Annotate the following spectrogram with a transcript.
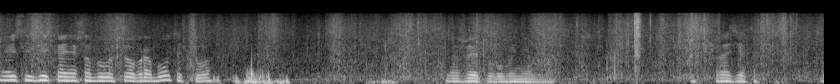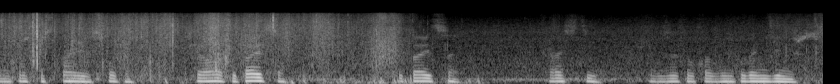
Ну, если здесь, конечно, было все обработать, то даже этого бы не было. Этих розеток. Они просто ставили сколько. Все равно пытается, пытается расти. Без этого как бы никуда не денешься.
